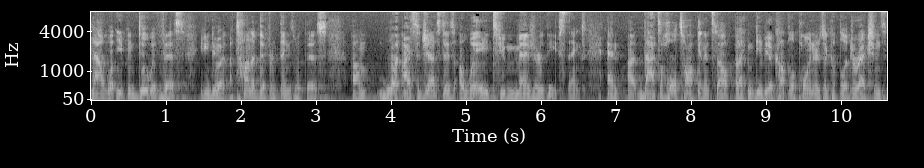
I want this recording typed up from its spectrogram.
Now, what you can do with this, you can do a, a ton of different things with this. Um, what I suggest is a way to measure these things. And uh, that's a whole talk in itself, but I can give you a couple of pointers, a couple of directions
